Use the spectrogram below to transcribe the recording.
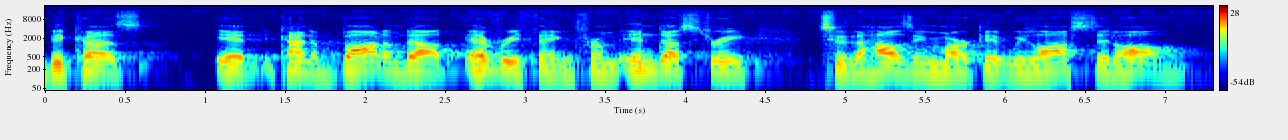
because it kind of bottomed out everything from industry to the housing market. We lost it all.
